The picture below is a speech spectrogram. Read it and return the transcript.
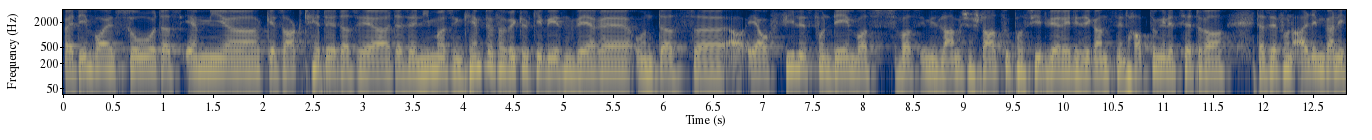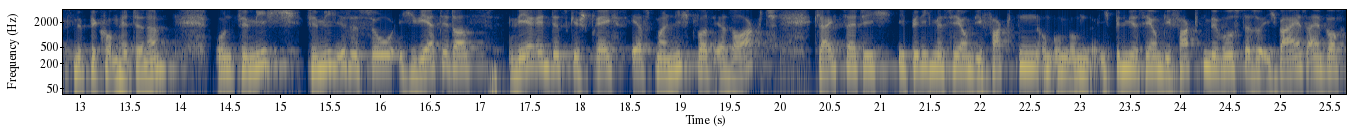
bei dem war es so, dass er mir gesagt hätte, dass er, dass er niemals in Kämpfe verwickelt gewesen wäre und dass äh, er auch vieles von dem, was, was im islamischen Staat so passiert wäre, diese ganzen Enthauptungen etc., dass er von all dem gar nichts mitbekommen hätte. Ne? Und für mich, für mich ist es so, ich werte das während des Gesprächs erstmal nicht, was er sagt. Gleichzeitig bin ich mir sehr um die Fakten, um, um, um, ich bin mir sehr um die Fakten bewusst. Also ich weiß einfach,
